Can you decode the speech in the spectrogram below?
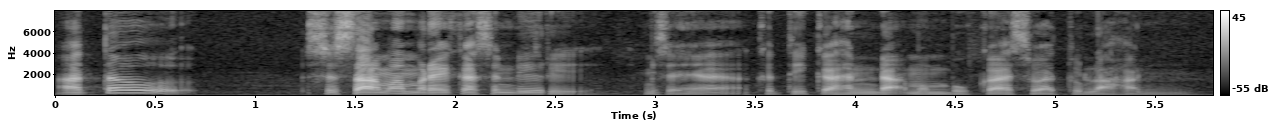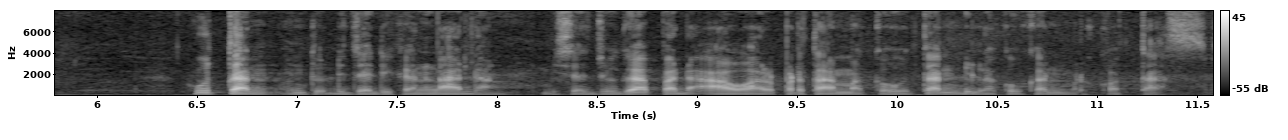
atau sesama mereka sendiri. Misalnya ketika hendak membuka suatu lahan hutan untuk dijadikan ladang. Bisa juga pada awal pertama ke hutan dilakukan berkotas.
